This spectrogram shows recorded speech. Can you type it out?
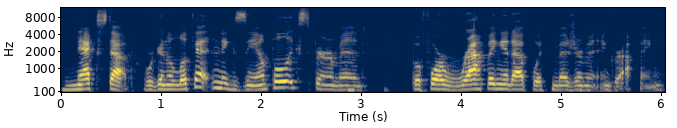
Next up, we're going to look at an example experiment before wrapping it up with measurement and graphing.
